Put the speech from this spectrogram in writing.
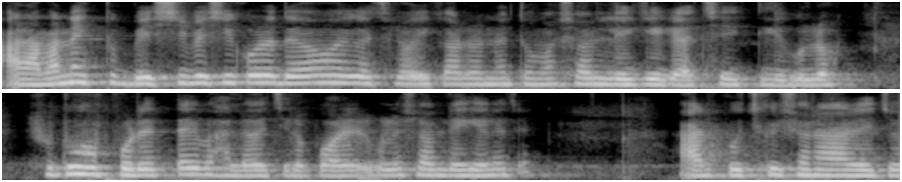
আর আমার না একটু বেশি বেশি করে দেওয়া হয়ে গেছিল, ওই কারণে তোমার সব লেগে গেছে ইডলিগুলো। শুধু ওপরেরটাই ভালো হয়েছিল, পরেরগুলো সব লেগে গেছে। আর পুচকুসোনা আর এই যে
